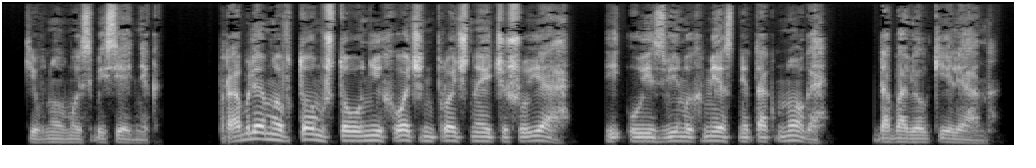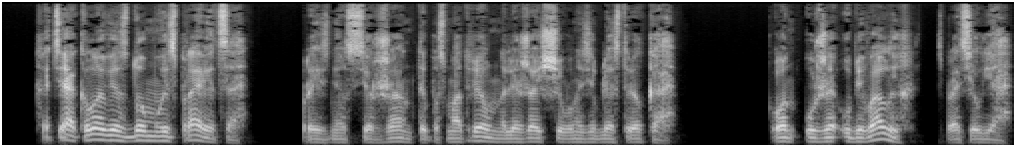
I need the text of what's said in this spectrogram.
— кивнул мой собеседник. Проблема в том, что у них очень прочная чешуя, и уязвимых мест не так много, добавил Килиан. Хотя Кловис, думаю, справится, произнес сержант и посмотрел на лежащего на земле стрелка. Он уже убивал их? спросил я.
